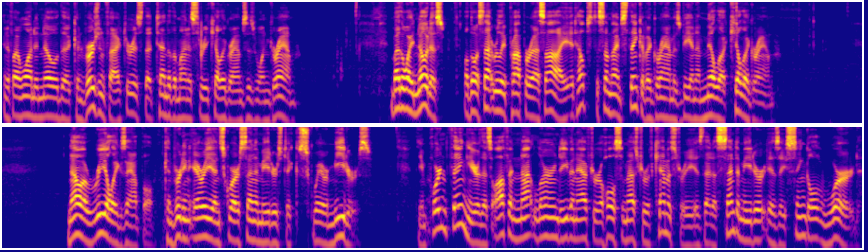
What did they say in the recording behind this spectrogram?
And if I want to know the conversion factor, it's that 10 to the minus 3 kilograms is 1 gram. By the way, notice Although it's not really proper SI, it helps to sometimes think of a gram as being a millikilogram. Now a real example, converting area in square centimeters to square meters. The important thing here that's often not learned even after a whole semester of chemistry is that a centimeter is a single word.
